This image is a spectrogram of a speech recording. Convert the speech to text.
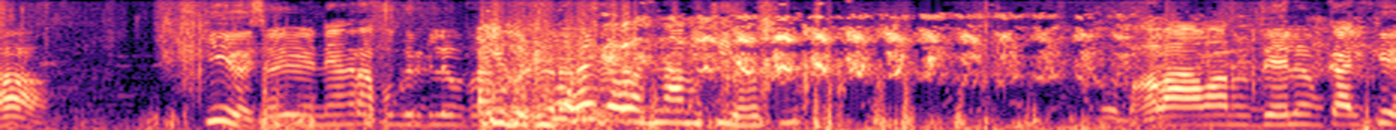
হ্যাঁ কি হয়েছে? ওই ন্যাংরা ফকির গেলে কি হচ্ছে ভালা মানুষ দেখলাম কালকে।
